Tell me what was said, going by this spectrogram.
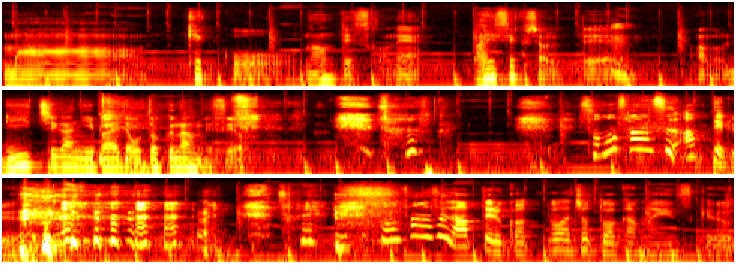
まあ、結構、なんですかね、バイセクシャルって、うん。あの、リーチが2倍でお得なんですよ。その算数合ってる？それ、その算数で合ってるかはちょっとわかんないですけど。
